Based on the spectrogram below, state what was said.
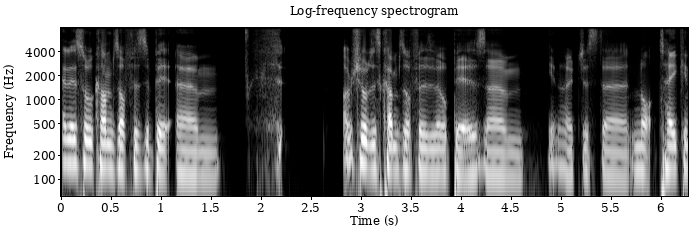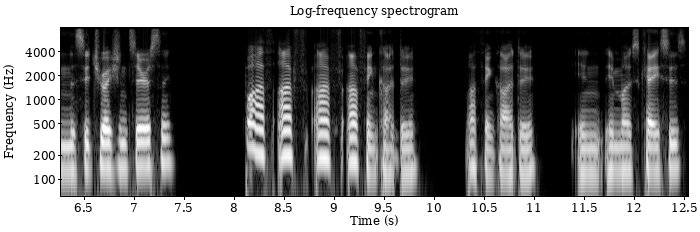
And this all comes off as a bit um. I'm sure this comes off as a little bit as um you know just uh not taking the situation seriously, but I th- I, I think I do. I think I do in in most cases.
